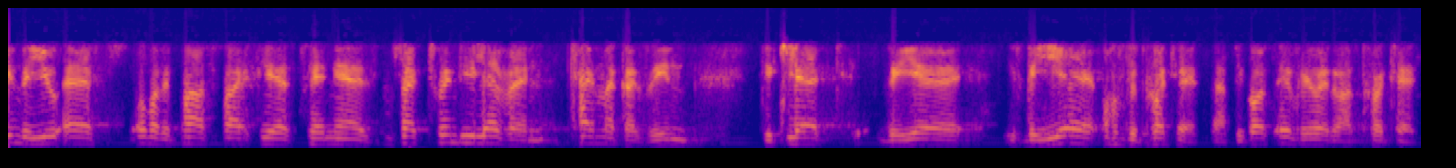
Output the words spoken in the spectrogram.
in the U.S. over the past five years, ten years. In fact, 2011, Time Magazine declared the year is the year of the protester uh, because everywhere there was protest.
